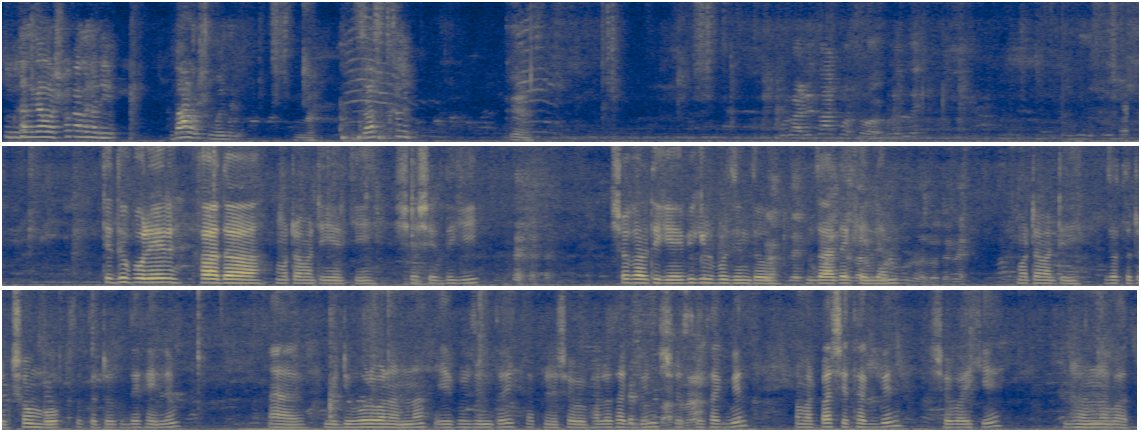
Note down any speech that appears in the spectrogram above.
তুমি খালি আমার সকালে খালি বারোর সময় দেবে। জাস্ট খালি তো দুপুরের খাওয়া দাওয়া মোটামুটি আর কি শেষের দিকেই। সকাল থেকে বিকেল পর্যন্ত যা দেখাইলাম, মোটামুটি যতটুকু সম্ভব ততটুকু দেখাইলাম। আর ভিডিও বড় বানাম না এই পর্যন্তই। আপনারা সবাই ভালো থাকবেন, সুস্থ থাকবেন, আমার পাশে থাকবেন। সবাইকে ধন্যবাদ।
